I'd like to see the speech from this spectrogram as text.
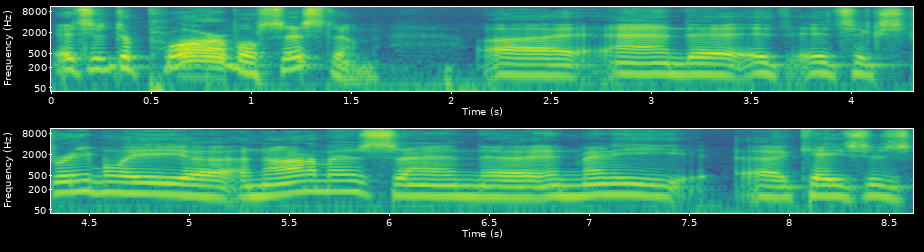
it's a deplorable system, uh, and uh, it, it's extremely uh, anonymous and uh, in many cases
